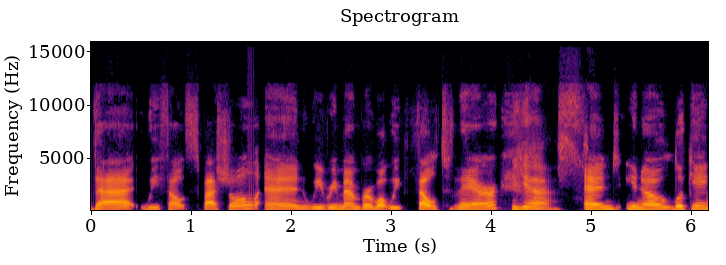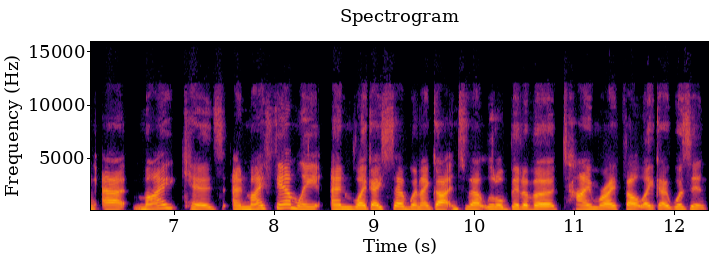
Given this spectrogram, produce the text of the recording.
that we felt special and we remember what we felt there. Yes. And you know looking at my kids and my family and like i said when i got into that little bit of a time where i felt like i wasn't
